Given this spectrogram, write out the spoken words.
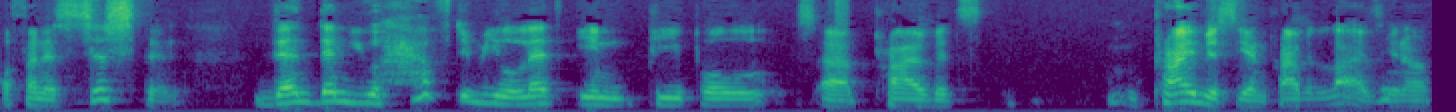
of an assistant then then you have to be let in people's uh, private privacy and private lives you know.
